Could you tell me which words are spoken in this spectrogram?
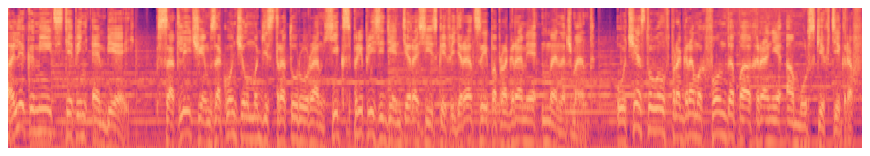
Олег имеет степень MBA. С отличием закончил магистратуру РАН-ХИКС при президенте Российской Федерации по программе «Менеджмент». Участвовал в программах фонда по охране амурских тигров.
